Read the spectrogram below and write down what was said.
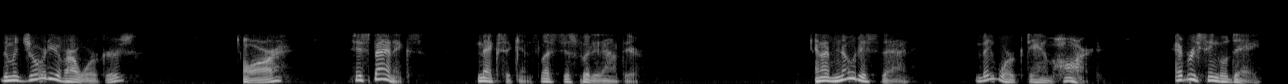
the majority of our workers are Hispanics, Mexicans. Let's just put it out there. And I've noticed that they work damn hard every single day.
